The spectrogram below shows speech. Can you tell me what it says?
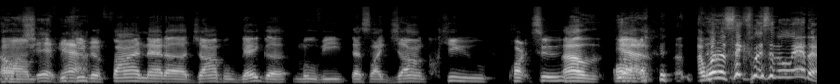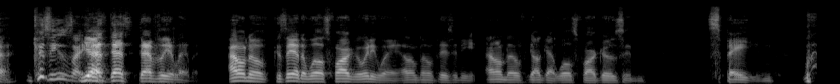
Oh um, shit! Yeah. We can even find that uh John Boyega movie that's like John Q Part Two. Oh yeah, uh, I want to take place in Atlanta because he was like, yeah, that's definitely Atlanta. I don't know because they had a Wells Fargo anyway. I don't know if there's any. I don't know if y'all got Wells Fargo's in Spain.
